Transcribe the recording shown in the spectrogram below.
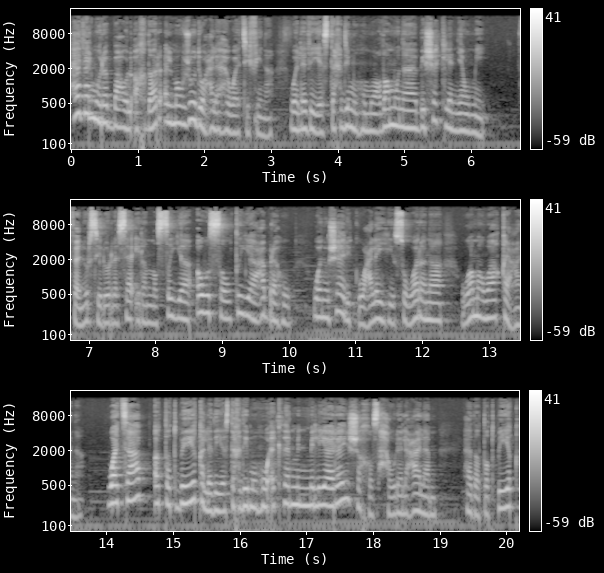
هذا المربع الأخضر الموجود على هواتفنا والذي يستخدمه معظمنا بشكل يومي. فنرسل الرسائل النصية أو الصوتية عبره ونشارك عليه صورنا ومواقعنا. واتساب التطبيق الذي يستخدمه أكثر من ملياري شخص حول العالم. هذا التطبيق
